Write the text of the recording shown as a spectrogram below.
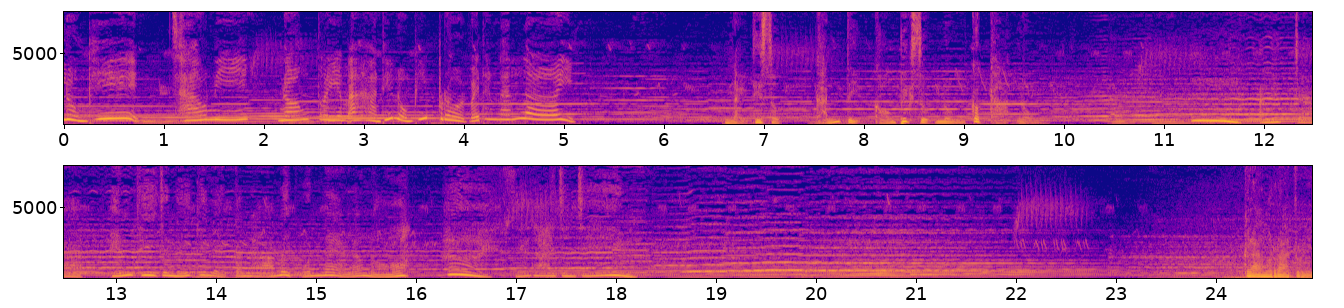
หลวงพี่ เช้านี้น้องเตรียมอาหารที่หลวงพี่โปรดไว้ทั้งนั้นเลย ในที่สุดขันติของภิกษุหนุ่มก็ขาดลง อืมอันนี้จา เห็นทีจะหนีกิเลสตัณหาไม่พ้นแน่แล้วหนอ เฮ้ย เสียดายจริงๆกลางราตรี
